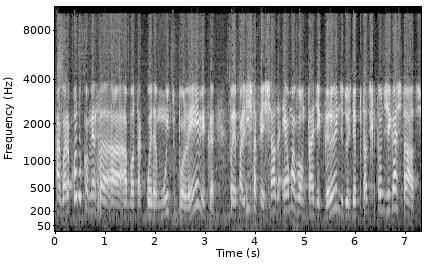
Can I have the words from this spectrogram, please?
Agora, quando começa a, a botar coisa muito polêmica, por exemplo, a lista fechada é uma vontade grande dos deputados que estão desgastados.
